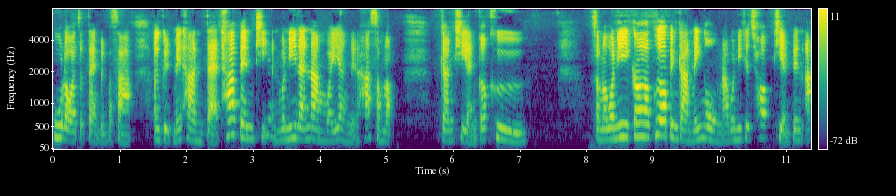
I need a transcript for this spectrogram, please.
พูดเราอาจจะแต่งเป็นภาษาอังกฤษไม่ทัน แต่ถ้าเป็นเขียนวันนี้แนะนำไว้อย่างหนึ่งนะคะสำหรับการเขียนก็คือสำหรับวันนี้ก็เพื่อเป็นการไม่งงนะ วันนี้ก็ชอบเขียนเป็นอะ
